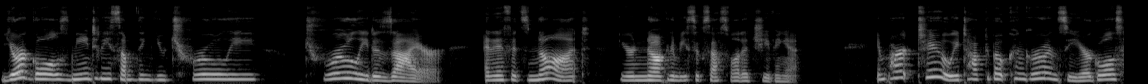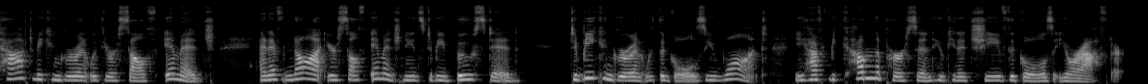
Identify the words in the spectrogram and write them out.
Your goals need to be something you truly, truly desire. And if it's not, you're not going to be successful at achieving it. In part two, we talked about congruency. Your goals have to be congruent with your self image. And if not, your self image needs to be boosted to be congruent with the goals you want. You have to become the person who can achieve the goals that you're after.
